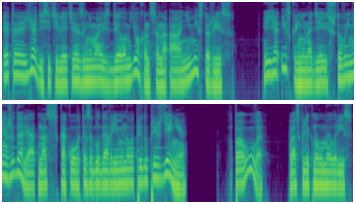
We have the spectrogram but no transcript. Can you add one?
Это я десятилетия занимаюсь делом Йохансена, а не мистер Рис. И я искренне надеюсь, что вы не ожидали от нас какого-то заблаговременного предупреждения. Паула, воскликнул Мел Рис.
